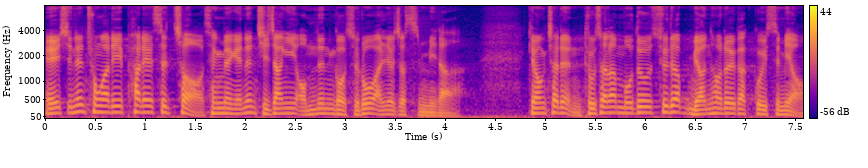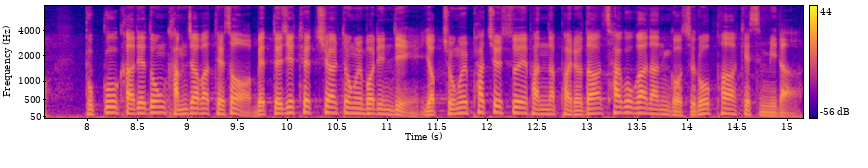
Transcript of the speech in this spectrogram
A씨는 총알이 팔에 스쳐 생명에는 지장이 없는 것으로 알려졌습니다. 경찰은 두 사람 모두 수렵 면허를 갖고 있으며 북구 가대동 감자밭에서 멧돼지 퇴치 활동을 벌인 뒤 엽총을 파출소에 반납하려다 사고가 난 것으로 파악했습니다.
